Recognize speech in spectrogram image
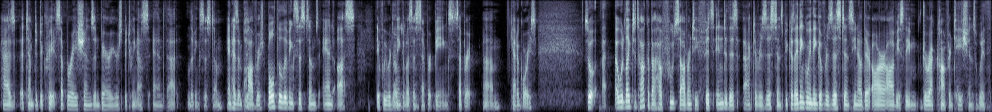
has attempted to create separations and barriers between us and that living system and has impoverished both the living systems and us if we were to think of us as separate beings, separate um, categories. So I would like to talk about how food sovereignty fits into this act of resistance because I think when we think of resistance, you know, there are obviously direct confrontations with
